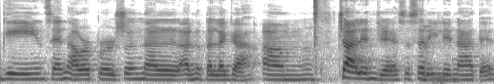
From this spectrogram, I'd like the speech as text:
gains and our personal ano talaga um challenges sa sarili natin.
